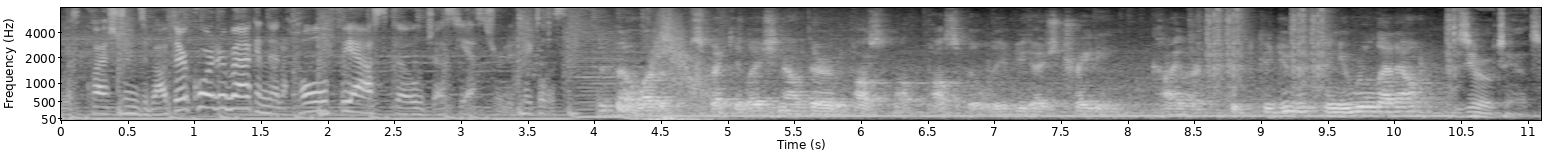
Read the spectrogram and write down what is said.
with questions about their quarterback and that whole fiasco just yesterday. Take a listen. There's been a lot of speculation out there, about the poss- possibility of you guys trading Kyler. Could, could you, can you rule that out? Zero chance.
